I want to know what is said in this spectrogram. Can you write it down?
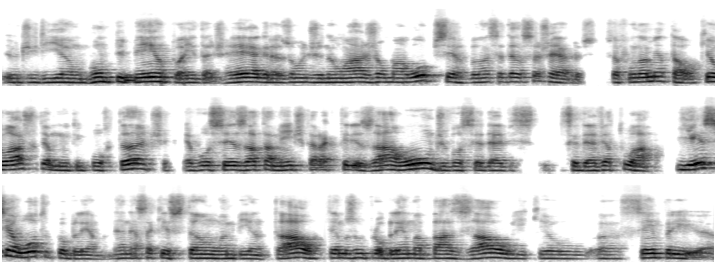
eu diria, um rompimento aí das regras, onde não haja uma observância dessas regras. Isso é fundamental. O que eu acho que é muito importante é você exatamente caracterizar onde você deve, você deve atuar. E esse é outro problema. Né? Nessa questão ambiental, temos um problema basal e que eu uh, sempre uh,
